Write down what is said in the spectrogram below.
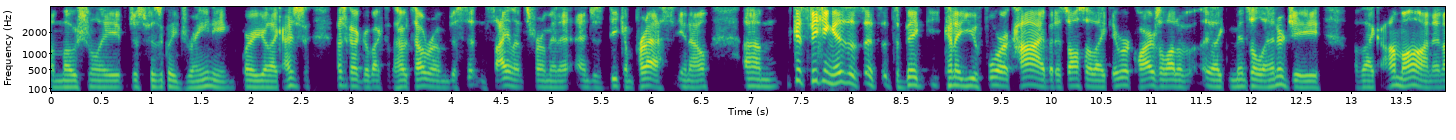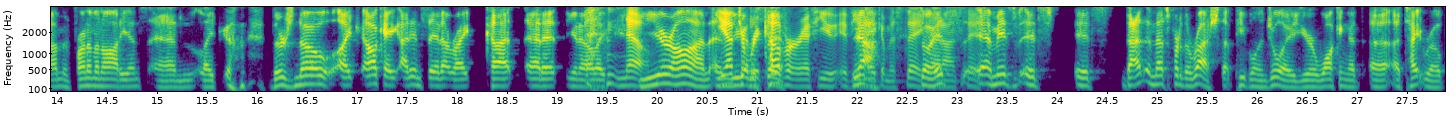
emotionally just physically draining where you're like i just i just gotta go back to the hotel room just sit in silence for a minute and just decompress you know? Um, because speaking is it's, it's, it's a big kind of euphoric high but it's also like it requires a lot of like mental energy of like i'm on and i'm in front of an audience and like there's no like okay i didn't say that right cut edit you know like no. You're on you have to recover if you if you yeah. make a mistake so right it's i mean it's it's it's that and that's part of the rush that people enjoy. You're walking a, a, tightrope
